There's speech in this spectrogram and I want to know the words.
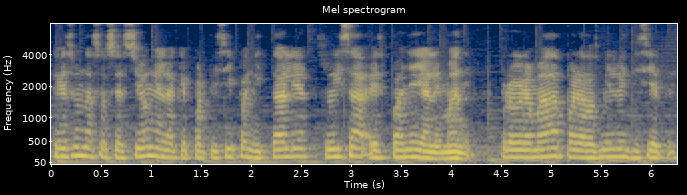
que es una asociación en la que participan Italia, Suiza, España y Alemania programada para 2027.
